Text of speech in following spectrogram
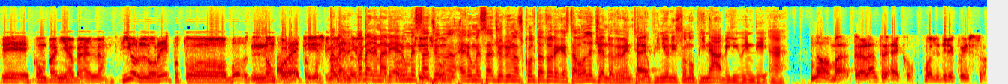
e compagnia bella. Io lo reputo boh, non corretto. Allora, va bene, va bene Mario, era un, una, era un, messaggio di un ascoltatore che stavamo leggendo, ovviamente eh. le opinioni sono opinabili, quindi... Eh. No, ma tra l'altro, ecco, voglio dire questo,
